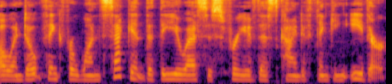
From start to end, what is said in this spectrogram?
Oh, and don't think for one second that the US is free of this kind of thinking either.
